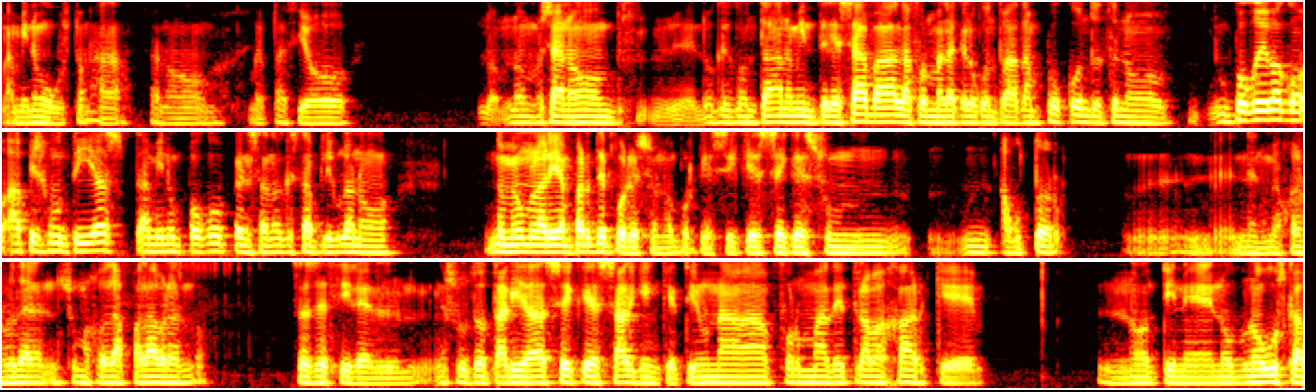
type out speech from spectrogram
a mí no me gustó nada, o sea, no me pareció no, o sea, no lo que contaba no me interesaba, la forma en la que lo contaba tampoco, entonces no un poco iba a pies juntillas también un poco pensando que esta película no no me molaría en parte por eso, ¿no? Porque sí que sé que es un, autor en, el mejor, en su mejor de las palabras, ¿no? Es decir, en su totalidad sé que es alguien que tiene una forma de trabajar que no tiene no, busca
